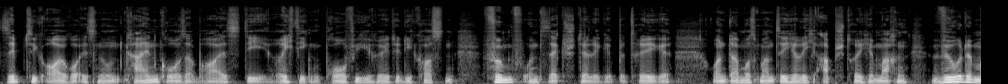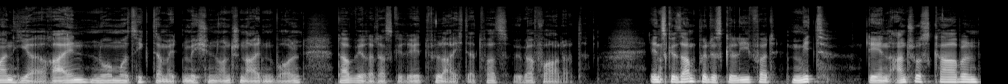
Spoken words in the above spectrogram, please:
70 Euro ist nun kein großer Preis. Die richtigen Profi-Geräte, die kosten fünf- und sechsstellige Beträge und da muss man sicherlich Abstriche machen. Würde man hier rein nur Musik damit mischen und schneiden wollen, da wäre das Gerät vielleicht etwas überfordert. Insgesamt wird es geliefert mit den Anschlusskabeln.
